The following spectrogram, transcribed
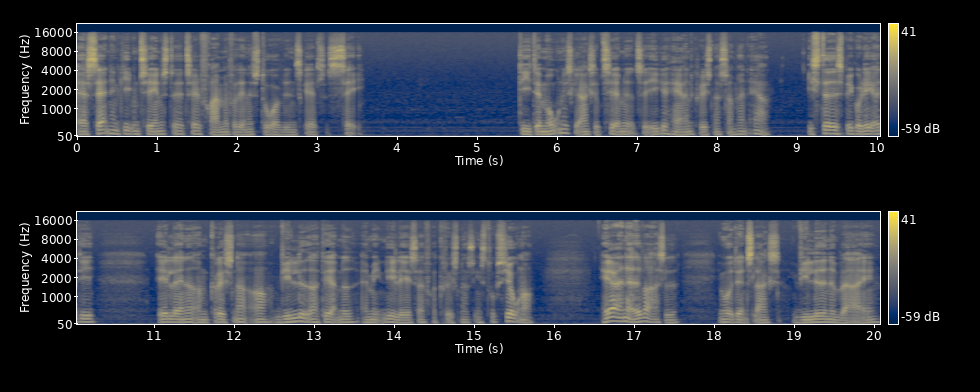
er sand hengiven tjeneste til fremme for denne store videnskabssag. De dæmoniske accepterer med til ikke Herren Krishna, som han er. I stedet spekulerer de et eller andet om Krishna og vildleder dermed almindelige læsere fra Krishnas instruktioner. Her er en advarsel – mod den slags vildledende veje.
